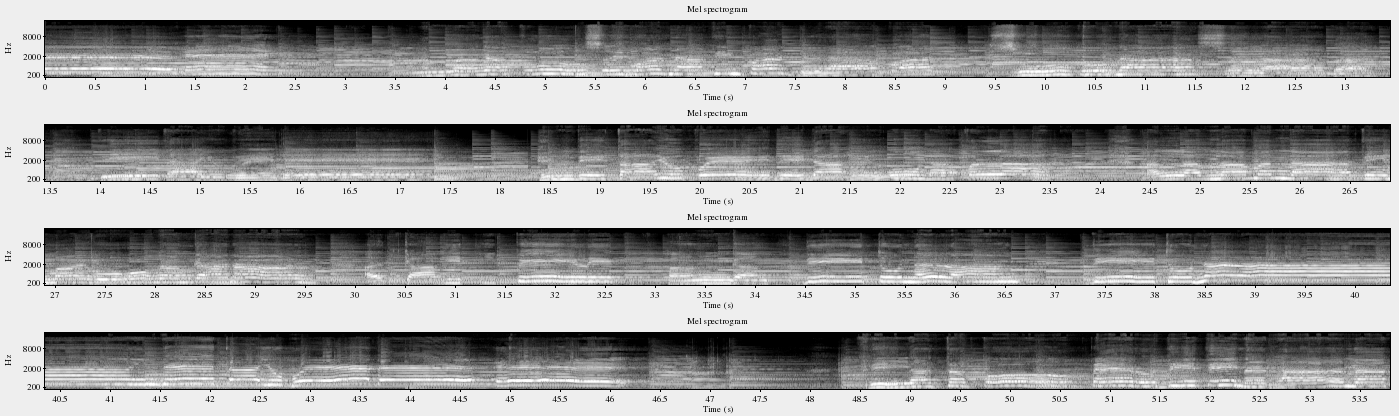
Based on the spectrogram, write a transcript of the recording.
Ang mga puso'y huwag nating paghirapan Suko na sa laban Di tayo pwede. Hindi tayo pwede dahil una pa lang. Alam naman nating may buong hangganan. At kahit ipilit hanggang dito na lang Pinagtagpo pero di tinadhana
